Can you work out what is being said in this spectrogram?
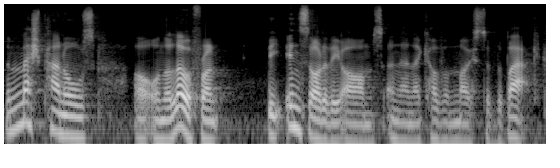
The mesh panels are on the lower front, the inside of the arms, and then they cover most of the back.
